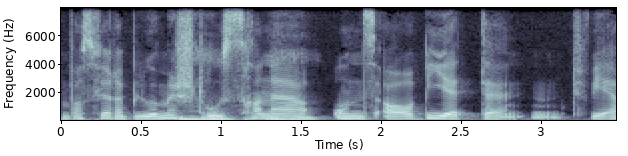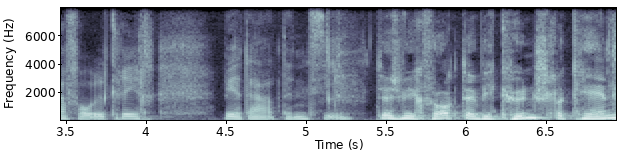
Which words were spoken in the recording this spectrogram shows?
was für einen Blumenstrauß mhm. kann er mhm. uns anbieten? Und wie erfolgreich wird er denn sein? Du hast mich gefragt, ob ich Künstler kenne.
